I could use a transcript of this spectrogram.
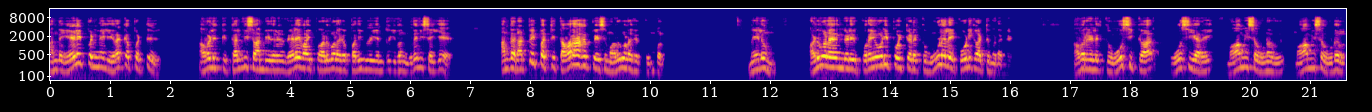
அந்த ஏழை பெண் மேல் இறக்கப்பட்டு அவளுக்கு கல்வி சான்றிதழ் வேலைவாய்ப்பு அலுவலக பதிவு என்று இவன் உதவி செய்ய அந்த நட்பை பற்றி தவறாக பேசும் அலுவலக கும்பல். மேலும் அலுவலகங்களில் புறையோடி போய் கிடக்கும் ஊழலை கோடி காட்டும் இடங்கள். அவர்களுக்கு ஓசிக்கார் ஓசி அறை மாமிச உணவு மாமிச உடல்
